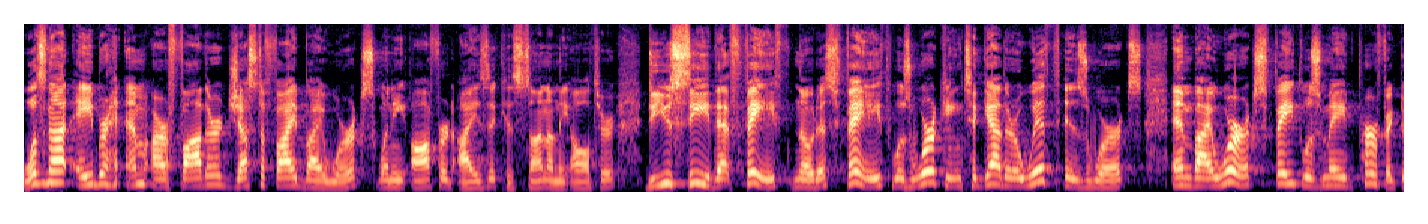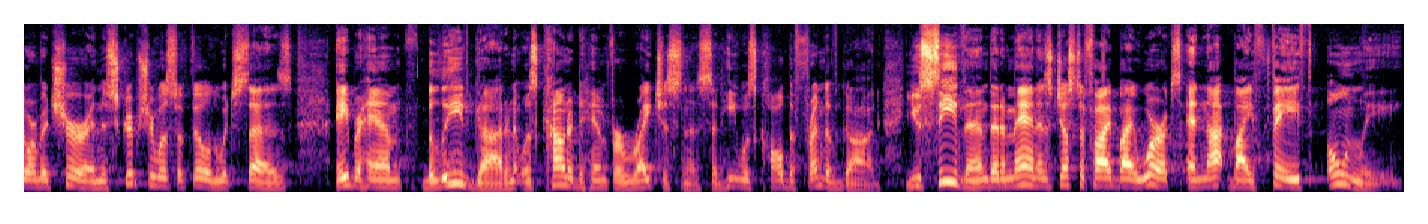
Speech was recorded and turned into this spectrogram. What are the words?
Was not Abraham, our father, justified by works when he offered Isaac, his son, on the altar? Do you see that faith, notice, faith was working together with his works, and by works, faith was made perfect or mature, and the scripture was fulfilled, which says, Abraham believed God, and it was counted to him for righteousness, and he was called the friend of God. You see then that a man is justified by works and not by faith only.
